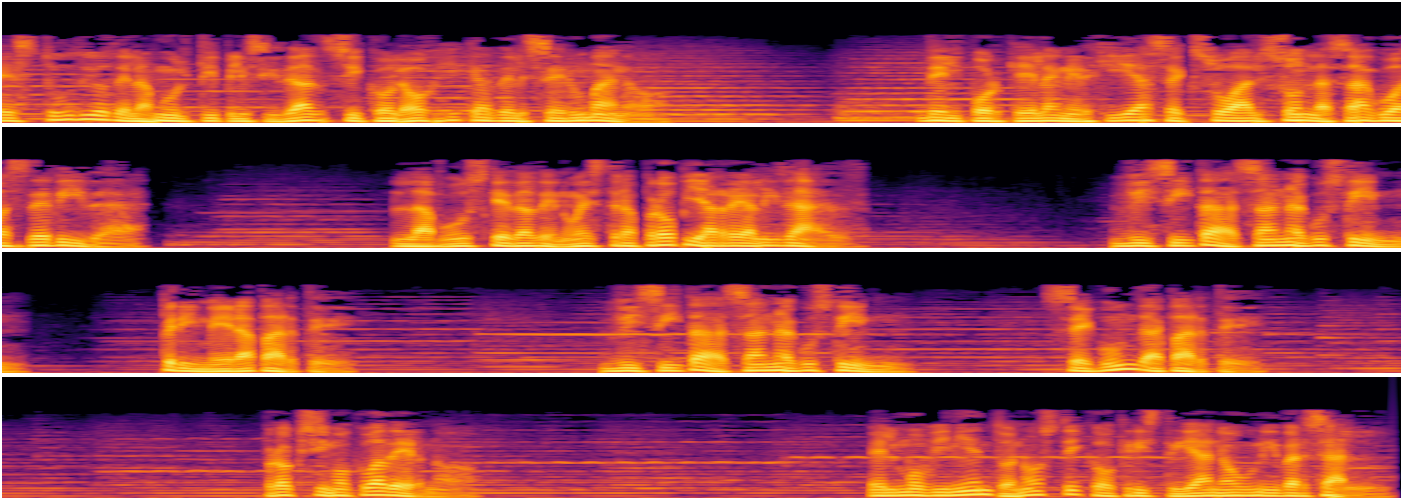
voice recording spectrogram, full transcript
Estudio de la multiplicidad psicológica del ser humano. Del por qué la energía sexual son las aguas de vida. La búsqueda de nuestra propia realidad. Visita a San Agustín. Primera parte. Visita a San Agustín. Segunda parte. Próximo cuaderno. El movimiento gnóstico cristiano universal.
